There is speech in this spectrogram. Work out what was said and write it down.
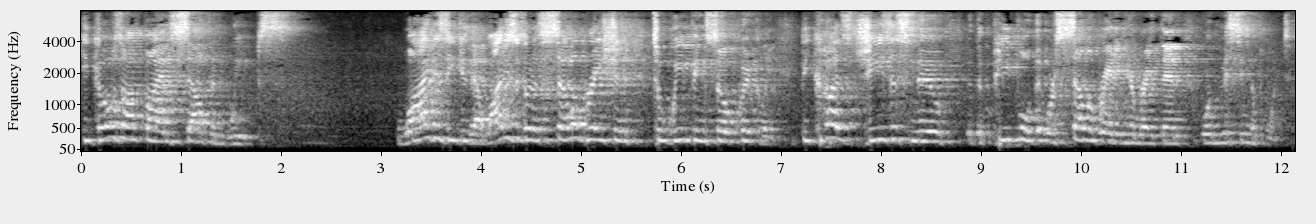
He goes off by himself and weeps. Why does he do that? Why does it go to celebration to weeping so quickly? Because Jesus knew that the people that were celebrating him right then were missing the point.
